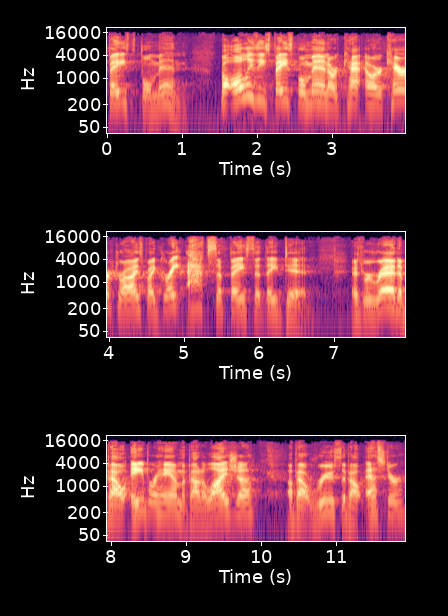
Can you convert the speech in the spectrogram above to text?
faithful men but all of these faithful men are, ca- are characterized by great acts of faith that they did. As we read about Abraham, about Elijah, about Ruth, about Esther,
